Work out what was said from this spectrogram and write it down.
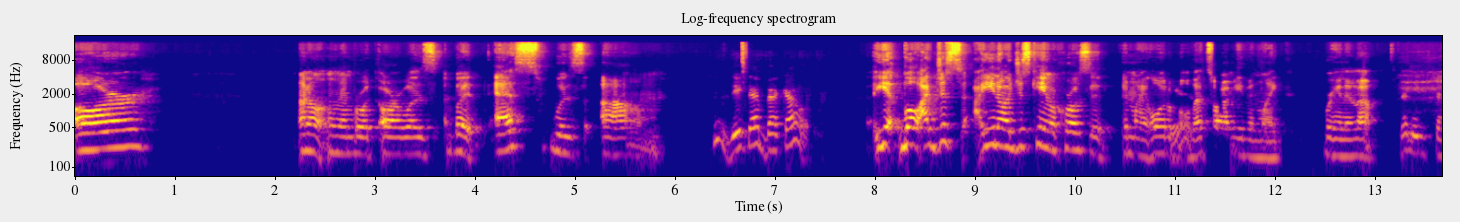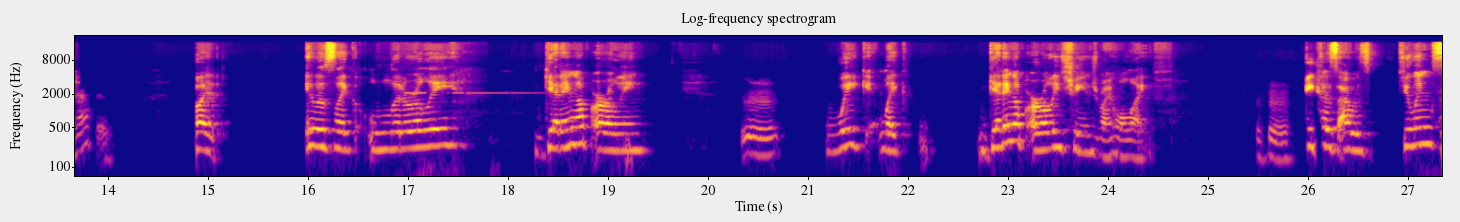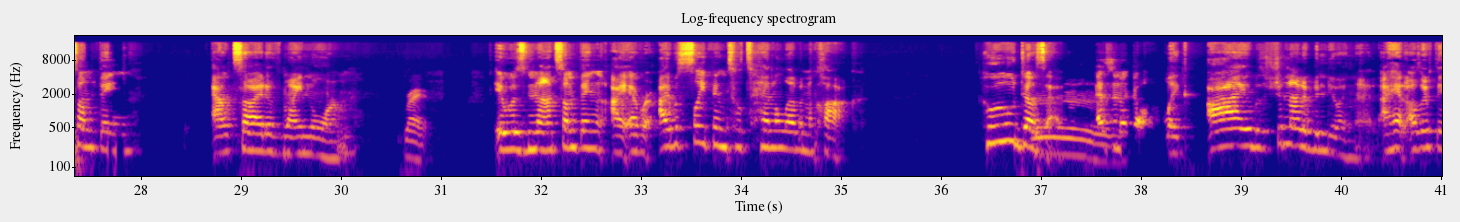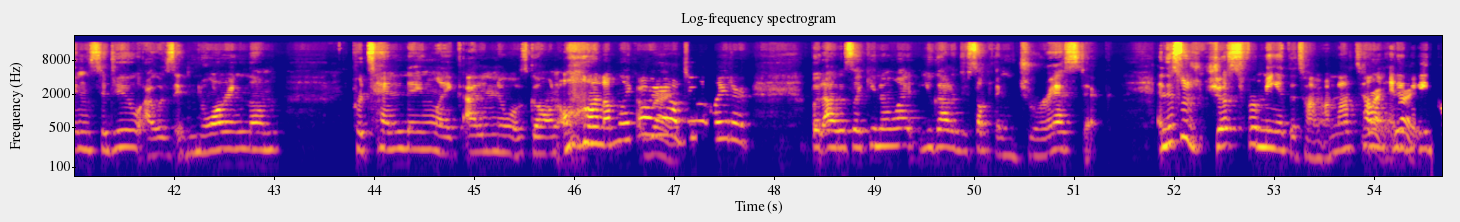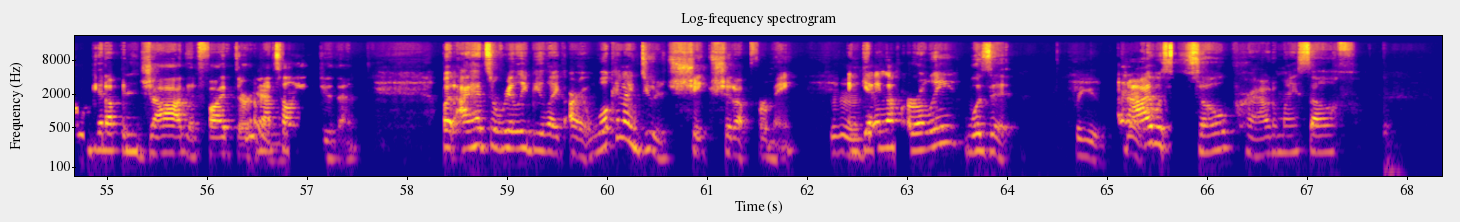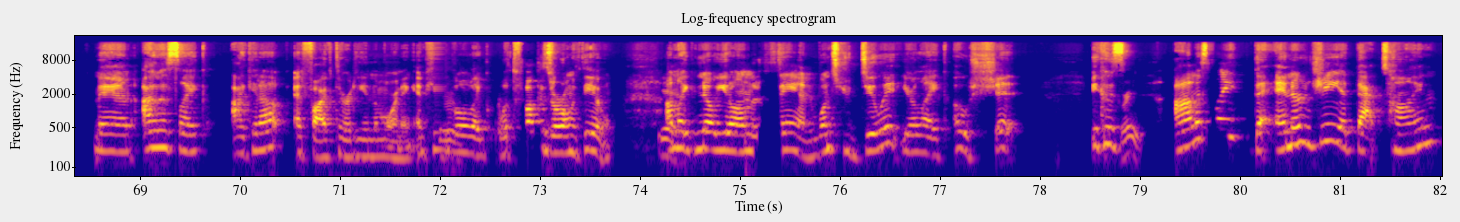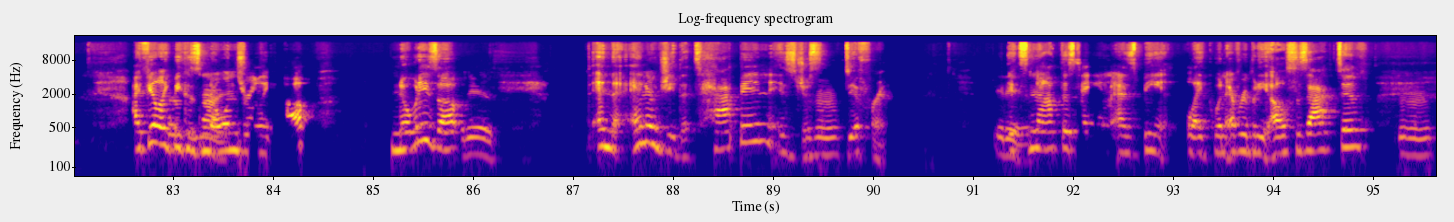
R I don't remember what R was, but S was um dig that back out. Yeah, well, I just you know I just came across it in my Audible. Yeah. That's why I'm even like bringing it up. That needs to happen. But it was like literally getting up early, mm-hmm. wake like getting up early changed my whole life mm-hmm. because I was doing something outside of my norm. Right. It was not something I ever. I was sleeping till 10, 11 o'clock. Who does that mm. as an adult? Like I was should not have been doing that. I had other things to do. I was ignoring them, pretending like I didn't know what was going on. I'm like, oh right. yeah, I'll do it later. But I was like, you know what? You got to do something drastic. And this was just for me at the time. I'm not telling right, anybody right. go get up and jog at 5:30. Yeah. I'm not telling you to do that. But I had to really be like, all right, what can I do to shake shit up for me? Mm-hmm. And getting up early was it for you. And I was so proud of myself. Man, I was like, I get up at 5:30 in the morning and people mm-hmm. are like, what the fuck is wrong with you? Yeah. I'm like, no, you don't understand. Once you do it, you're like, oh shit. Because Great. honestly, the energy at that time, I feel like because no one's really up, nobody's up. And the energy, that's in is just mm-hmm. different. It it's is. not the same as being like when everybody else is active. Mm-hmm.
